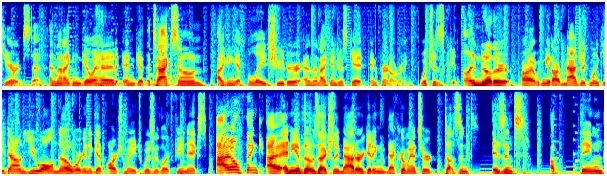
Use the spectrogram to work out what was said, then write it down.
here instead. And then I can go ahead and get the tack zone. I can get blade shooter and then I can just get inferno ring, which is another. All right, we can get our magic monkey down. You all know we're going to get archmage, wizard lord phoenix. I don't think I, any of those actually matter. Getting necromancer doesn't, isn't a thing.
